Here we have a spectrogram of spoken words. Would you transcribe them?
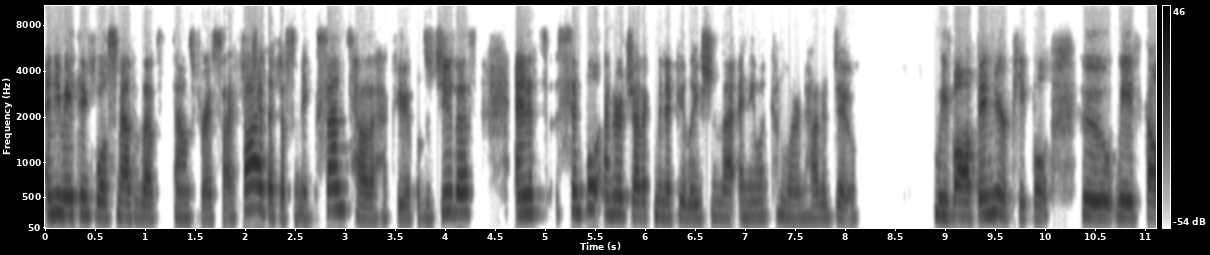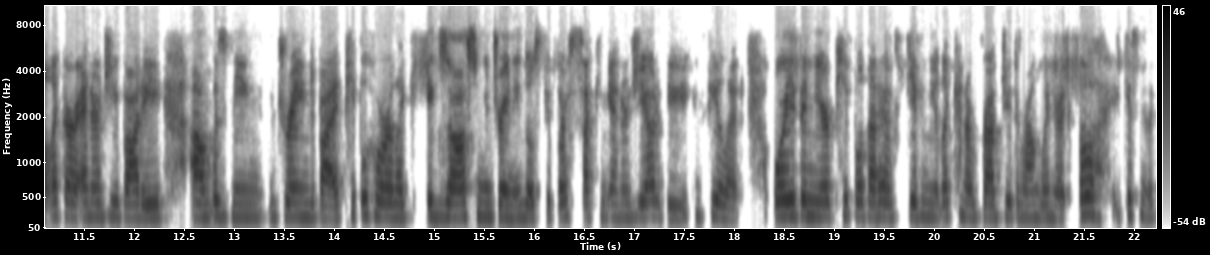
And you may think, well, Samantha, that sounds very sci fi. That doesn't make sense. How the heck are you able to do this? And it's simple energetic manipulation that anyone can learn how to do we've all been near people who we felt like our energy body um, was being drained by. People who are like exhausting and draining those people are sucking energy out of you you can feel it. Or you've been near people that have given you like kind of rubbed you the wrong way and you're like oh it gives me the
